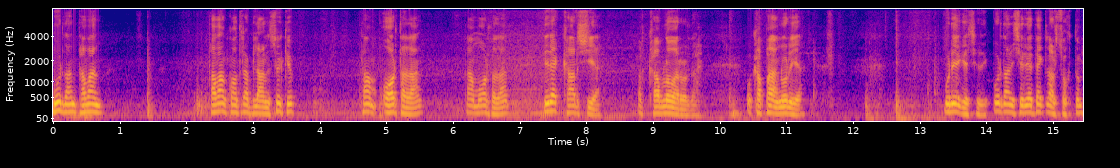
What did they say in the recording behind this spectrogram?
buradan tavan tavan kontraplanı söküp tam ortadan tam ortadan direkt karşıya bak kablo var orada. O kapağın oraya buraya geçirdik. Buradan içeriye tekrar soktum.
